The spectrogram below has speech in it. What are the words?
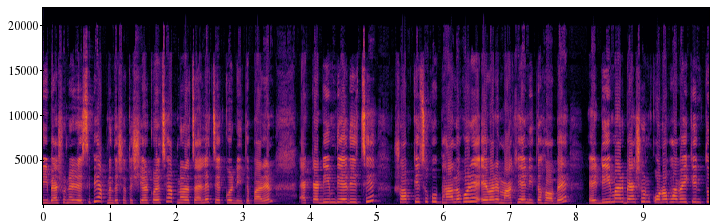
এই বেসনের রেসিপি আপনাদের সাথে শেয়ার করেছি। আপনারা চাইলে চেক করে নিতে পারেন। একটা ডিম দিয়ে দিচ্ছি। সব কিছু খুব ভালো করে এবারে মাখিয়ে নিতে হবে। এই ডিম আর বেসন কোনোভাবেই কিন্তু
